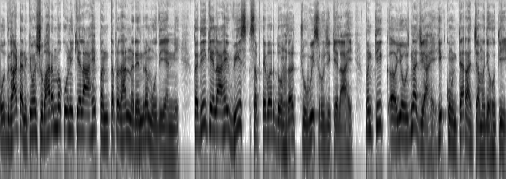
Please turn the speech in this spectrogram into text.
उद्घाटन किंवा शुभारंभ कोणी केला आहे? पंतप्रधान नरेंद्र मोदी यांनी. कधी केला आहे? वीस सप्टेंबर दोन हजार चोवीस रोजी केला आहे. पण ती योजना जी आहे ही कोणत्या राज्यामध्ये होती?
